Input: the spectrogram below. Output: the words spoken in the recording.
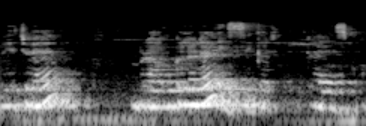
ये जो है ब्राउन कलर है इससे कर रहे हैं इसको।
